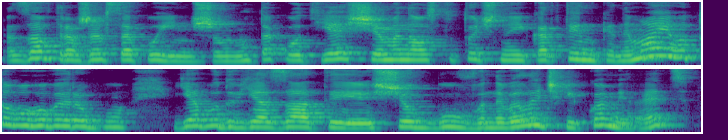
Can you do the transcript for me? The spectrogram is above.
а завтра вже все по-іншому. Так от, я ще в мене остаточної картинки немає готового виробу. Я буду в'язати, щоб був невеличкий комірець.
